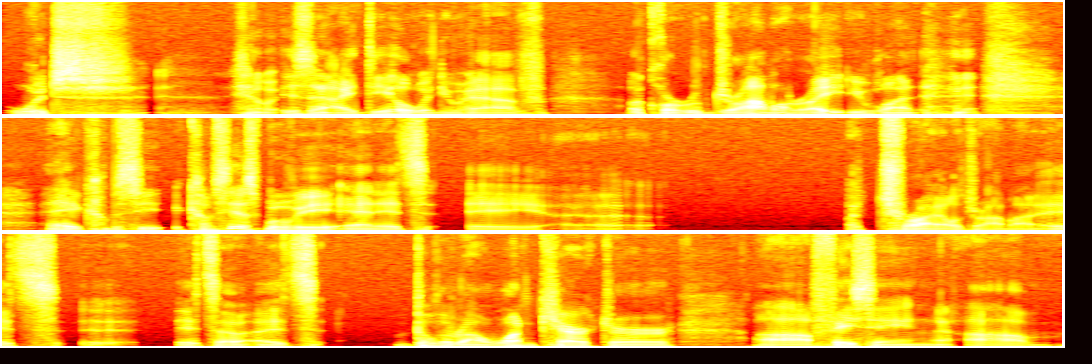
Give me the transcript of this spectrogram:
which you know isn't ideal when you have a courtroom drama right? You want hey come see come see this movie and it's a uh, a trial drama. It's uh, it's a it's built around one character uh, facing um,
